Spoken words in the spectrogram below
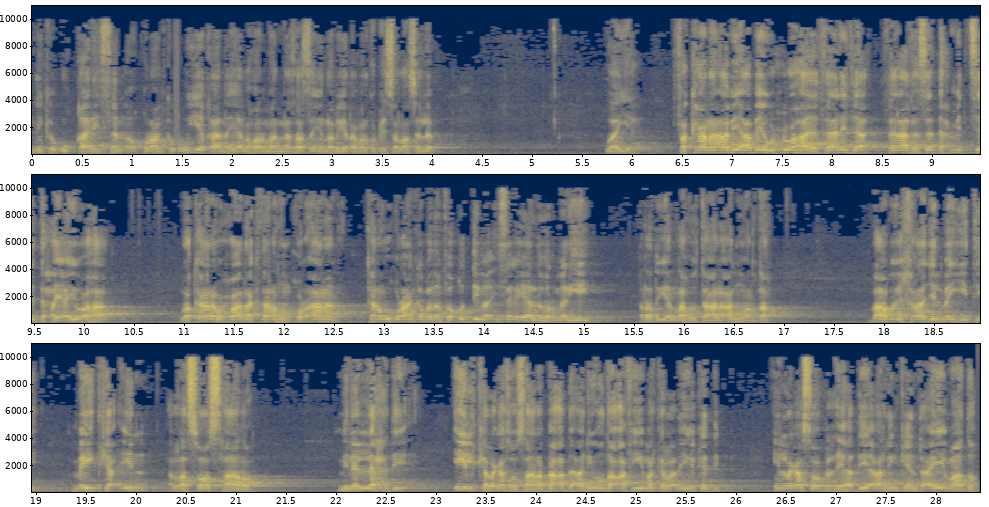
ninka ugu qaarisan oo qur'aanka ugu yaqaana ayaa la hormarina saas ayuu nabigan amar ku bixi sal slm waaya fa kaana abi abe wuxuu ahaa aalia alaaa saddex mid saddexay ayuu ahaa wa kaana wuxuu aha akarahum qur'aanan kan ugu qur'aanka badan faqudima isaga ayaa la hormariyey radia allahu tacala canhu arda baabu ikhraaji اlmeyiti meydka in la soo saaro min allaxdi iilka laga soo saaro bacda an yuudaca fiihi marka la dhiga kadib in laga soo bixiyo. Haddii arrin keenta ay imaado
